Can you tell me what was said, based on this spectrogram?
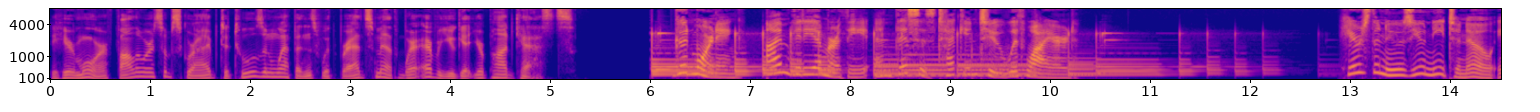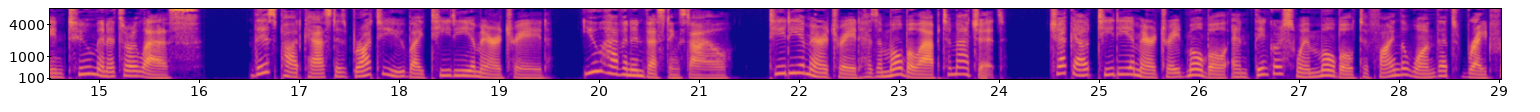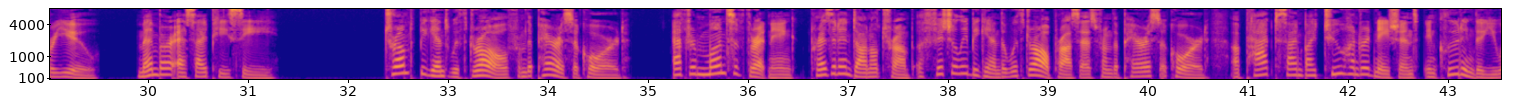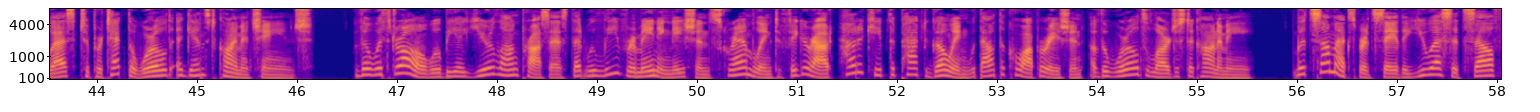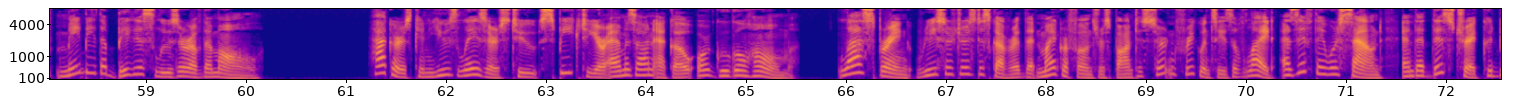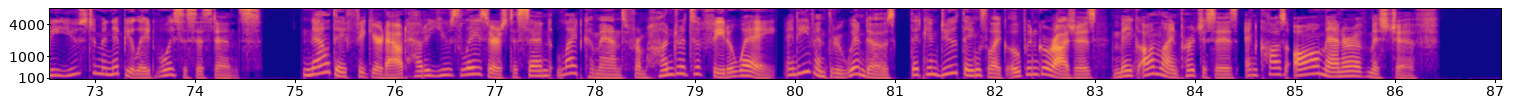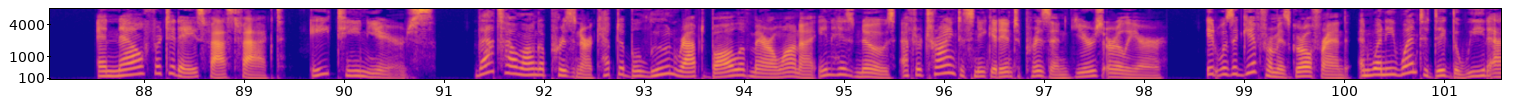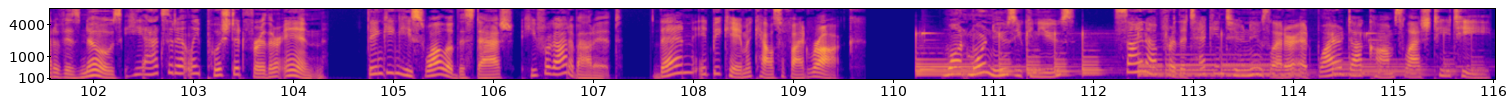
To hear more, follow or subscribe to Tools and Weapons with Brad Smith wherever you get your podcasts. Good morning. I'm Vidya Murthy, and this is Tech in 2 with Wired. Here's the news you need to know in two minutes or less. This podcast is brought to you by TD Ameritrade. You have an investing style. TD Ameritrade has a mobile app to match it. Check out TD Ameritrade Mobile and Thinkorswim Mobile to find the one that's right for you. Member SIPC. Trump begins withdrawal from the Paris Accord. After months of threatening, President Donald Trump officially began the withdrawal process from the Paris Accord, a pact signed by 200 nations, including the U.S., to protect the world against climate change. The withdrawal will be a year long process that will leave remaining nations scrambling to figure out how to keep the pact going without the cooperation of the world's largest economy. But some experts say the U.S. itself may be the biggest loser of them all. Hackers can use lasers to speak to your Amazon Echo or Google Home. Last spring, researchers discovered that microphones respond to certain frequencies of light as if they were sound, and that this trick could be used to manipulate voice assistants. Now they've figured out how to use lasers to send light commands from hundreds of feet away, and even through windows, that can do things like open garages, make online purchases, and cause all manner of mischief. And now for today's fast fact 18 years. That's how long a prisoner kept a balloon wrapped ball of marijuana in his nose after trying to sneak it into prison years earlier. It was a gift from his girlfriend, and when he went to dig the weed out of his nose, he accidentally pushed it further in. Thinking he swallowed the stash, he forgot about it. Then it became a calcified rock. Want more news you can use? Sign up for the Tech in 2 newsletter at wired.com/tt.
